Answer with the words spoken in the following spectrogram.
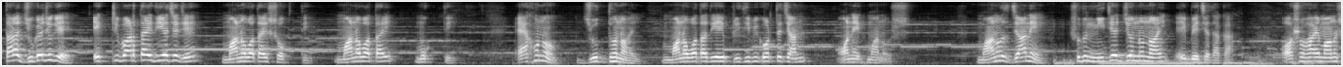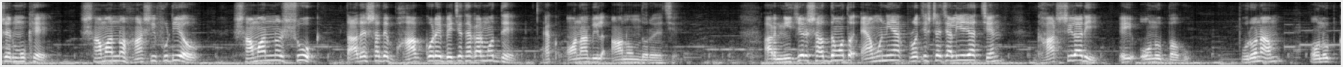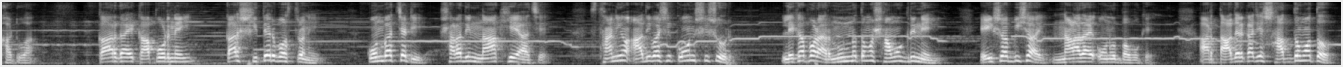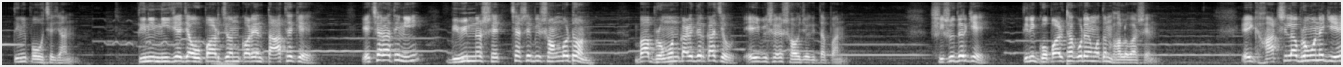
তারা যুগে যুগে একটি বার্তাই দিয়েছে যে মানবতায় শক্তি মানবতায় মুক্তি। এখনও যুদ্ধ নয়, মানবতা দিয়েই পৃথিবী করতে চান অনেক মানুষ। মানুষ জানে শুধু নিজের জন্য নয়, এই বেঁচে থাকা। অসহায় মানুষের মুখে সামান্য হাসি ফুটিয়েও সামান্য সুখ তাদের সাথে ভাগ করে বেঁচে থাকার মধ্যে এক অনাবিল আনন্দ রয়েছে। আর নিজের সাধ্যমতো এমনই এক প্রচেষ্টা চালিয়ে যাচ্ছেন ঘাটশিলারই এই অনুপবাবু। পুরো নাম অনুপ খাটুয়া। কার গায়ে কাপড় নেই, কার শীতের বস্ত্র নেই, কোন বাচ্চাটি সারাদিন না খেয়ে আছে, স্থানীয় আদিবাসী কোন শিশুর লেখাপড়ার ন্যূনতম সামগ্রী নেই, এইসব বিষয় নাড়া দেয় অনুপবাবুকে, আর তাদের কাছে সাধ্যমতো তিনি পৌঁছে যান। তিনি নিজে যা উপার্জন করেন তা থেকে, এছাড়া তিনি বিভিন্ন স্বেচ্ছাসেবী সংগঠন বা ভ্রমণকারীদের কাছেও এই বিষয়ে সহযোগিতা পান। শিশুদেরকে তিনি গোপাল ঠাকুরের মতন ভালোবাসেন। এই ঘাটশিলা ভ্রমণে গিয়ে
